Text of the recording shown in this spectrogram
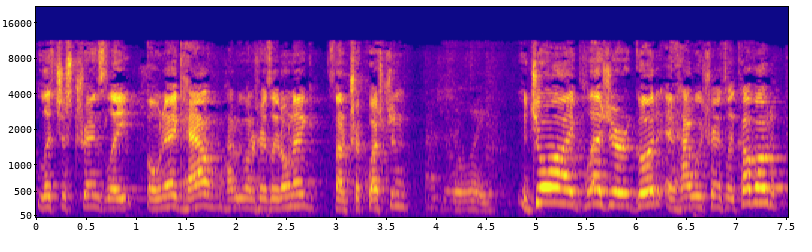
let's just translate Oneg. How? How do we want to translate Oneg? It's not a trick question. Joy. Joy, pleasure, good. And how do we translate kavod?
